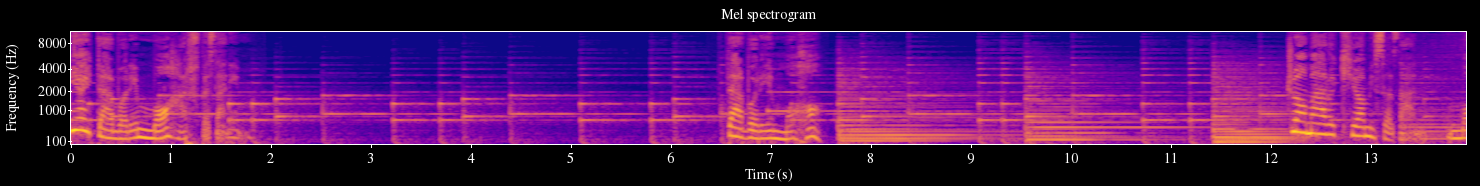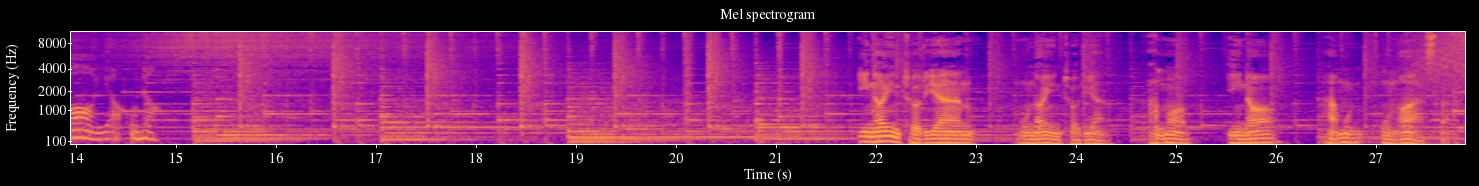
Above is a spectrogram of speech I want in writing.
بیایید درباره ما حرف بزنیم. درباره ماها. جامعه رو کیا می‌سازن؟ ما یا اونا؟ اینا اینطورین اونا اینطورین اما اینا همون اونا هستن.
